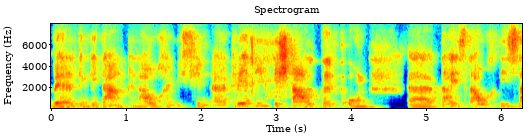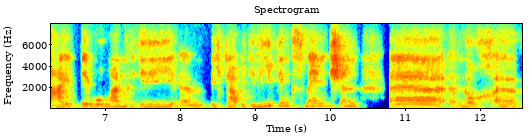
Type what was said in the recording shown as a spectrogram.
während den Gedanken auch ein bisschen äh, kreativ gestaltet. Und äh, da ist auch die Seite, wo man die, ähm, ich glaube, die Lieblingsmenschen äh, noch äh,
